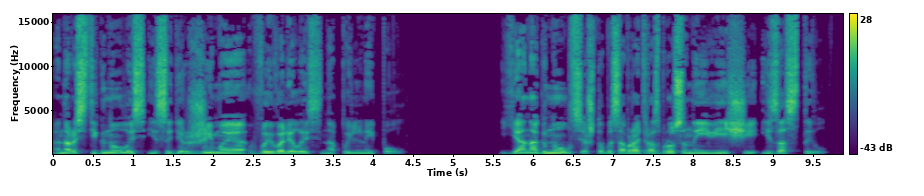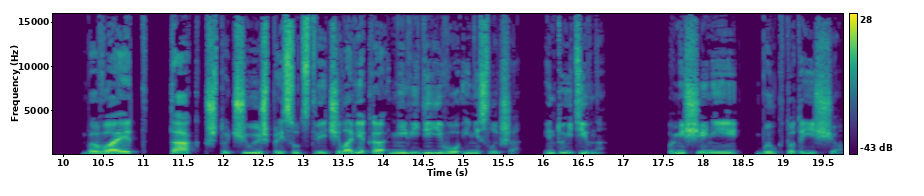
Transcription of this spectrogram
Она расстегнулась, и содержимое вывалилось на пыльный пол. Я нагнулся, чтобы собрать разбросанные вещи, и застыл. Бывает, так, что чуешь присутствие человека, не видя его и не слыша. Интуитивно. В помещении был кто-то еще.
